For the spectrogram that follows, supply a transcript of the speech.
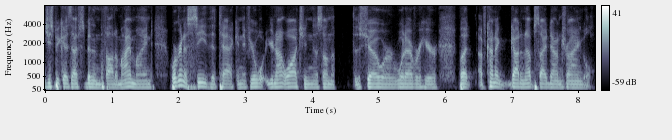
just because that's been in the thought of my mind we're going to see the tech. And if you're you're not watching this on the, the show or whatever here but i've kind of got an upside down triangle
